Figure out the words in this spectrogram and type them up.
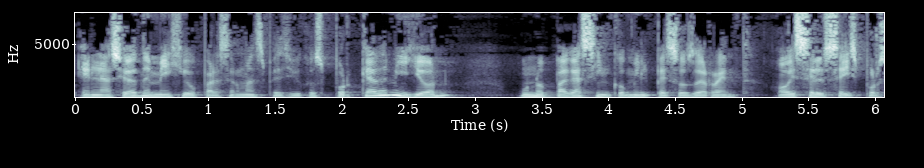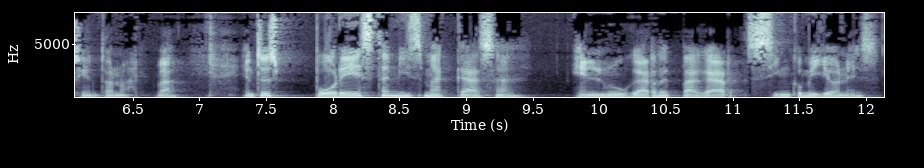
en la Ciudad de México, para ser más específicos, por cada millón uno paga 5 mil pesos de renta, o es el 6% anual, ¿va? Entonces, por esta misma casa, en lugar de pagar 5 millones,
